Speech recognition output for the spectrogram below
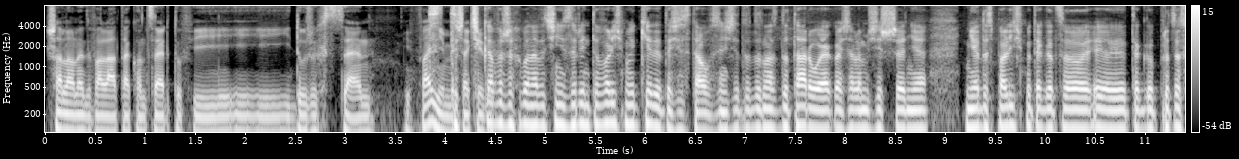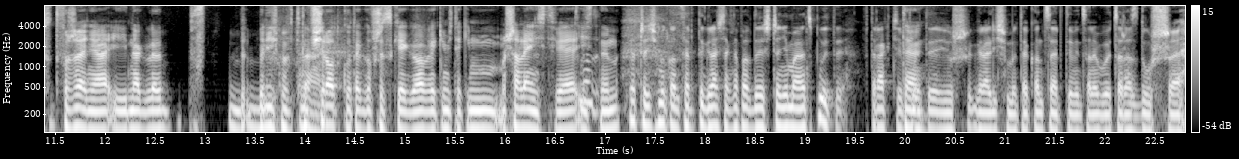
szalone dwa lata koncertów i, i, i dużych scen, i fajnie mieć takie... Ciekawe, że chyba nawet się nie zorientowaliśmy, kiedy to się stało. W sensie to do nas dotarło jakoś, ale my się jeszcze nie, nie odespaliśmy tego, co, e, tego procesu tworzenia i nagle byliśmy w tym tak. w środku tego wszystkiego, w jakimś takim szaleństwie no, istnym. Zaczęliśmy koncerty grać tak naprawdę jeszcze nie mając płyty. W trakcie tak. płyty już graliśmy te koncerty, więc one były coraz dłuższe,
